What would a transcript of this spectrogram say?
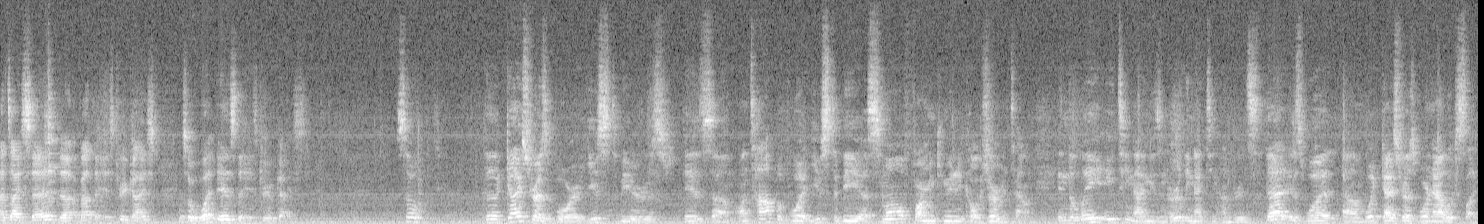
as I said, uh, about the history of Geist. So what is the history of Geist? So, the Geist Reservoir used to be, is, is um, on top of what used to be a small farming community called Germantown. In the late 1890s and early 1900s, that is what um, what Geist Reservoir now looks like.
